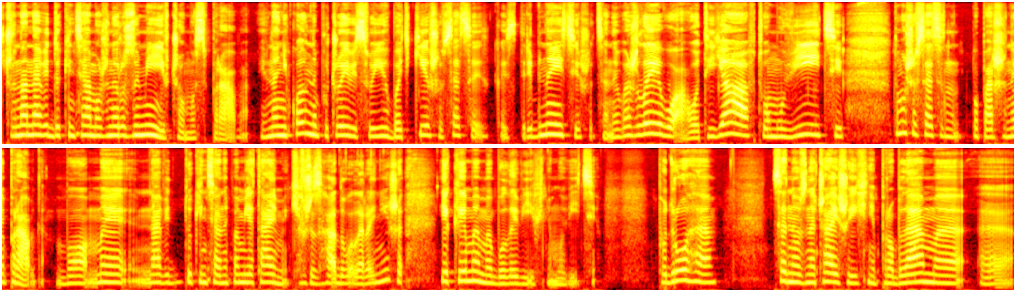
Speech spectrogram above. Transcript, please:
що вона навіть до кінця може не розуміє, в чому справа. І вона ніколи не почує від своїх батьків, що все це якась дрібниці, що це неважливо, а от я в твоєму віці. Тому що все це, по-перше, неправда. Бо ми навіть до кінця не пам'ятаємо, як я вже згадувала раніше, якими ми були в їхньому віці. По-друге, це не означає, що їхні проблеми е,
